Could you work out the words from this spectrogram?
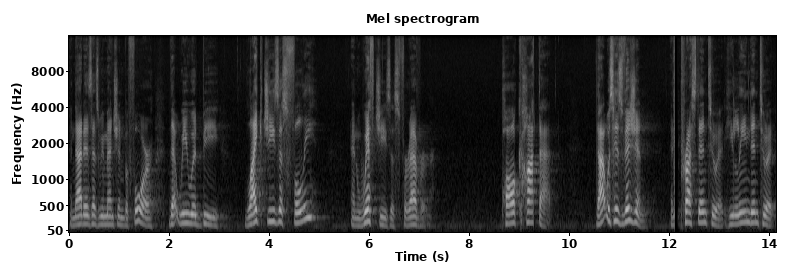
And that is, as we mentioned before, that we would be like Jesus fully and with Jesus forever. Paul caught that. That was his vision pressed into it. He leaned into it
